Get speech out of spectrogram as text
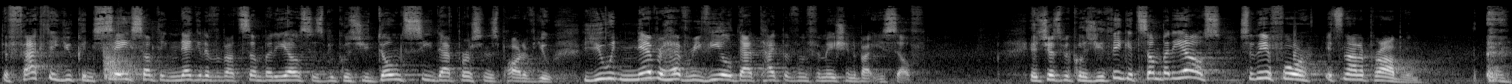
The fact that you can say something negative about somebody else is because you don't see that person as part of you. You would never have revealed that type of information about yourself. It's just because you think it's somebody else, so therefore it's not a problem.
